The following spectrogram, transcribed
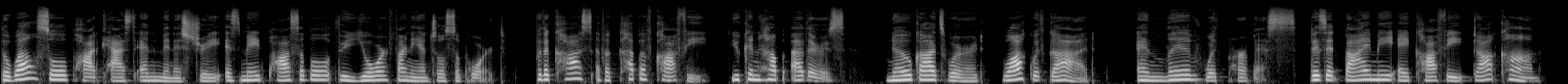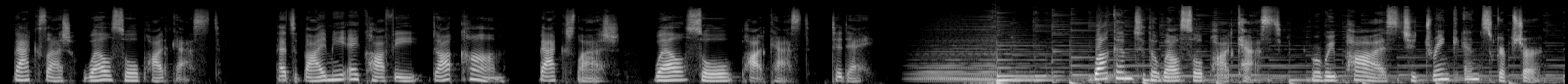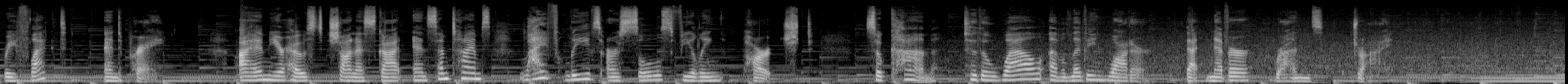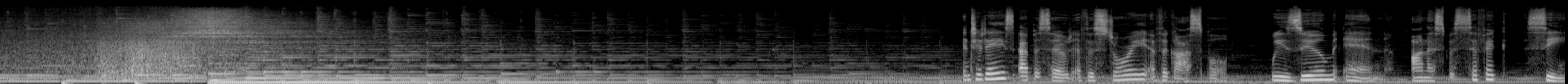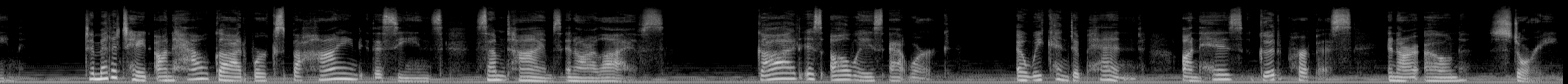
The Well Soul podcast and ministry is made possible through your financial support. For the cost of a cup of coffee, you can help others know God's Word, walk with God, and live with purpose. Visit buymeacoffee.com backslash Well Soul podcast. That's buymeacoffee.com backslash Well Soul podcast today. Welcome to the Well Soul podcast where we pause to drink in scripture, reflect, and pray. I am your host, Seana Scott, and sometimes life leaves our souls feeling parched. So come to the well of living water that never runs dry. In today's episode of the Story of the Gospel, we zoom in on a specific scene to meditate on how God works behind the scenes sometimes in our lives. God is always at work, and we can depend on His good purpose in our own story.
